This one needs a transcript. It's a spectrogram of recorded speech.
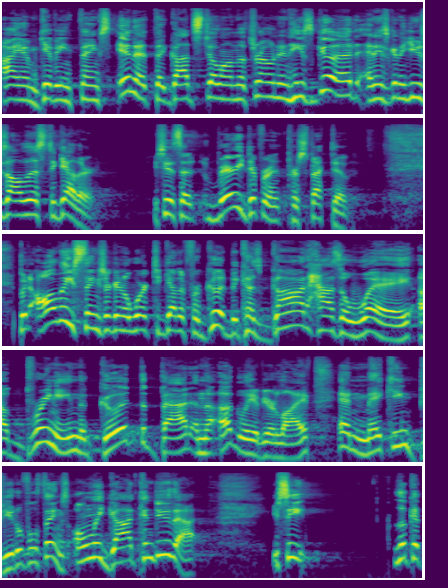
I am giving thanks in it that God's still on the throne and He's good and He's going to use all this together. You see, it's a very different perspective. But all these things are going to work together for good because God has a way of bringing the good, the bad, and the ugly of your life and making beautiful things. Only God can do that. You see, look at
